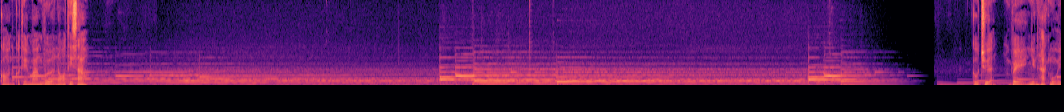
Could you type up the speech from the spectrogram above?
còn có thể mang vừa nó thì sao? Câu chuyện về những hạt muối.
